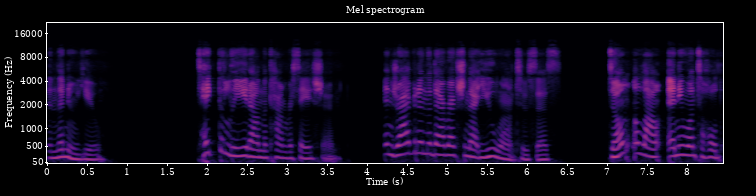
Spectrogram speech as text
in the new you. Take the lead on the conversation and drive it in the direction that you want to, sis. Don't allow anyone to hold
